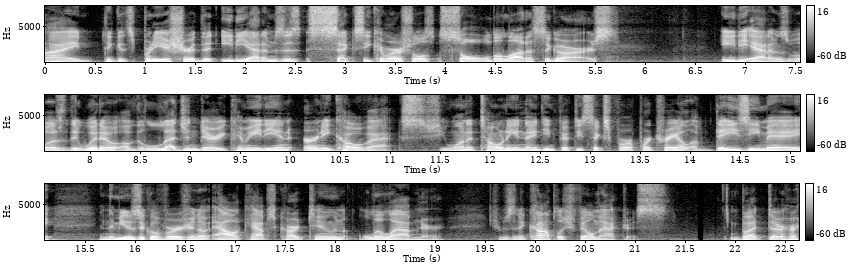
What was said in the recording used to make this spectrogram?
I think it's pretty assured that Edie Adams' sexy commercials sold a lot of cigars. Edie Adams was the widow of the legendary comedian Ernie Kovacs. She won a Tony in 1956 for a portrayal of Daisy Mae in the musical version of Al Capp's cartoon Lil Abner. She was an accomplished film actress. But uh,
